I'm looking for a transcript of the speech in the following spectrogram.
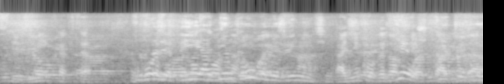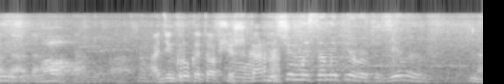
с людьми как-то. В городе это И одним кругом, извините. Один круг это вообще шикарно, да, да, да, да. Один круг это вообще шикарно. Причем мы самые первые это делаем. Да,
